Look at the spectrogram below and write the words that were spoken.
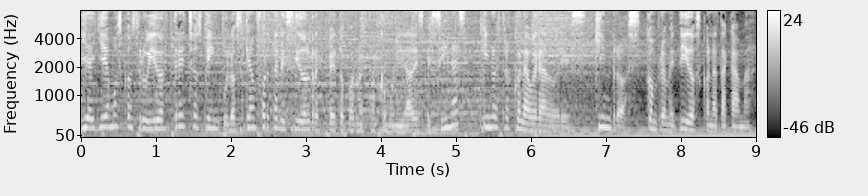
y allí hemos construido estrechos vínculos que han fortalecido el respeto por nuestras comunidades vecinas y nuestros colaboradores. Kinross, comprometidos con Atacama.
